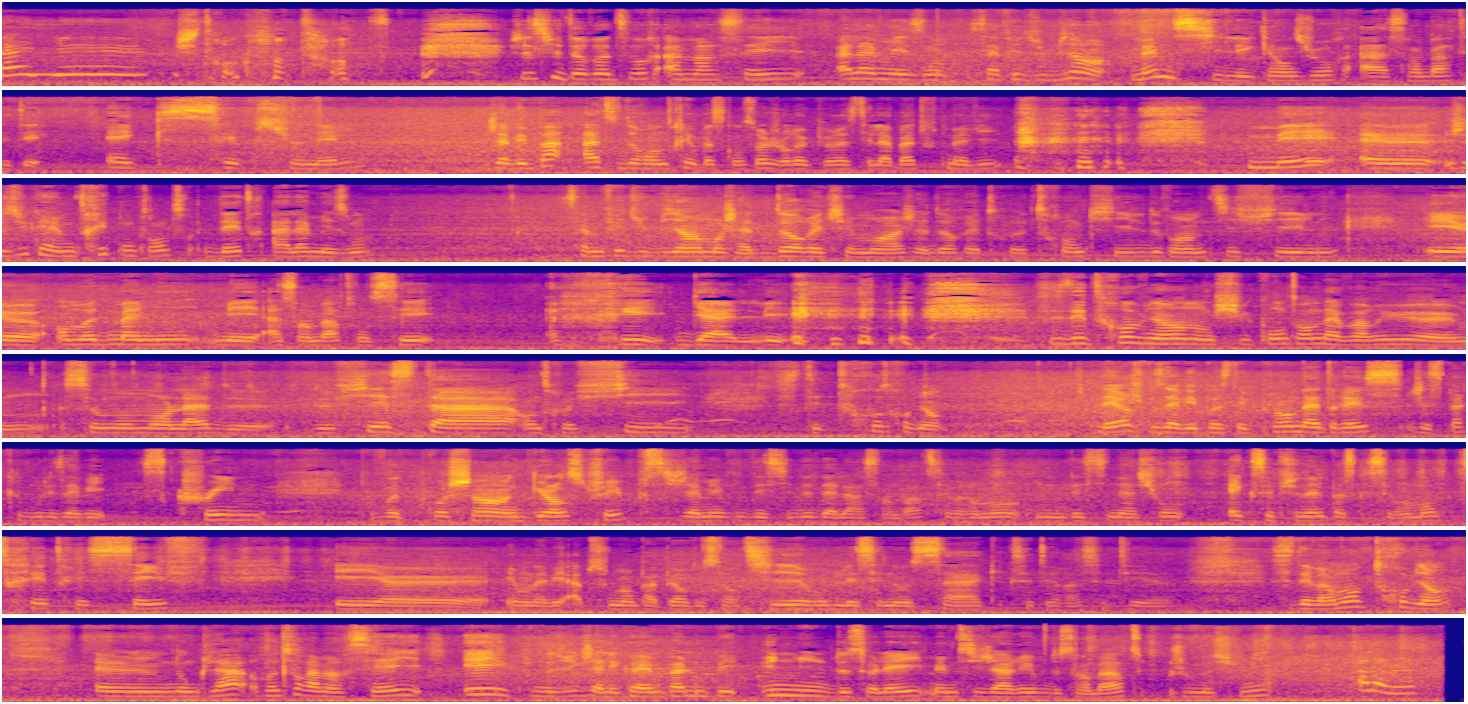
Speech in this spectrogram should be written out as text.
Ça y est, je suis trop contente. Je suis de retour à Marseille, à la maison. Ça fait du bien, même si les 15 jours à Saint-Barth étaient exceptionnels. J'avais pas hâte de rentrer parce qu'en soi j'aurais pu rester là-bas toute ma vie. Mais euh, je suis quand même très contente d'être à la maison. Ça me fait du bien, moi j'adore être chez moi, j'adore être tranquille devant un petit film et euh, en mode mamie. Mais à Saint-Barth on s'est régalé. C'était trop bien, donc je suis contente d'avoir eu euh, ce moment-là de, de fiesta entre filles. C'était trop trop bien. D'ailleurs, je vous avais posté plein d'adresses. J'espère que vous les avez screen pour votre prochain girls trip. Si jamais vous décidez d'aller à Saint-Barth, c'est vraiment une destination exceptionnelle parce que c'est vraiment très très safe. Et, euh, et on n'avait absolument pas peur de sortir ou de laisser nos sacs, etc. C'était, euh, c'était vraiment trop bien. Euh, donc là, retour à Marseille. Et je me dis que j'allais quand même pas louper une minute de soleil, même si j'arrive de Saint-Barth. Je me suis mis à la mer.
